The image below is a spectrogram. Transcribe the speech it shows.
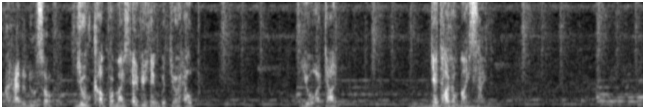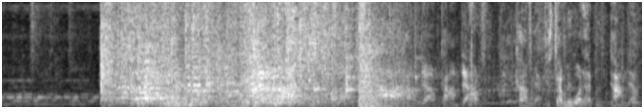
I had to do something. You compromised everything with your help. You are done. Get out of my sight. Calm down, calm down. Calm down. Just tell me what happened. Calm down.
